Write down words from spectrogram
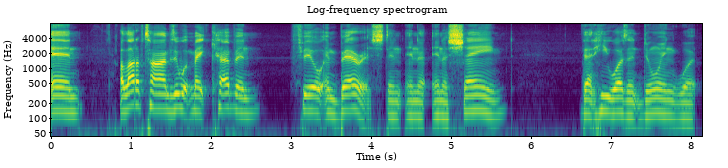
And a lot of times it would make Kevin feel embarrassed and, and, and ashamed that he wasn't doing what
